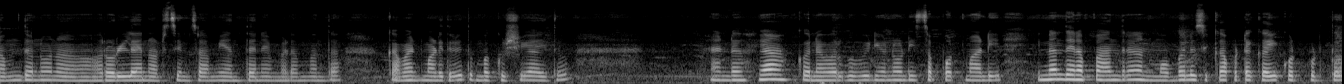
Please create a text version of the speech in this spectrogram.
ನಮ್ಮದೂ ರೊಳ್ಳೆ ನರಸಿಂಹಸ್ವಾಮಿ ಅಂತಲೇ ಮೇಡಮ್ ಅಂತ ಕಮೆಂಟ್ ಮಾಡಿದ್ರಿ ತುಂಬ ಖುಷಿ ಆಯಿತು. ಆ್ಯಂಡ್ ಯಾ, ಕೊನೆವರೆಗೂ ವಿಡಿಯೋ ನೋಡಿ ಸಪೋರ್ಟ್ ಮಾಡಿ. ಇನ್ನೊಂದೇನಪ್ಪ ಅಂದರೆ ನನ್ನ ಮೊಬೈಲು ಸಿಕ್ಕಾಪಟ್ಟೆ ಕೈ ಕೊಟ್ಬಿಡ್ತು.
